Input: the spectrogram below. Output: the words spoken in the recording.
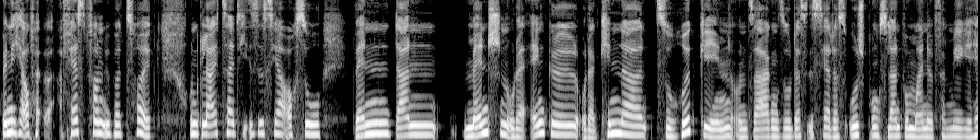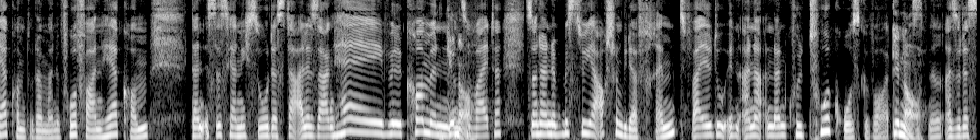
Bin ich auch fest von überzeugt. Und gleichzeitig ist es ja auch so, wenn dann Menschen oder Enkel oder Kinder zurückgehen und sagen, so, das ist ja das Ursprungsland, wo meine Familie herkommt oder meine Vorfahren herkommen, dann ist es ja nicht so, dass da alle sagen, hey, willkommen genau. und so weiter, sondern dann bist du ja auch schon wieder fremd, weil du in einer anderen Kultur groß geworden genau. bist. Ne? Also das,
